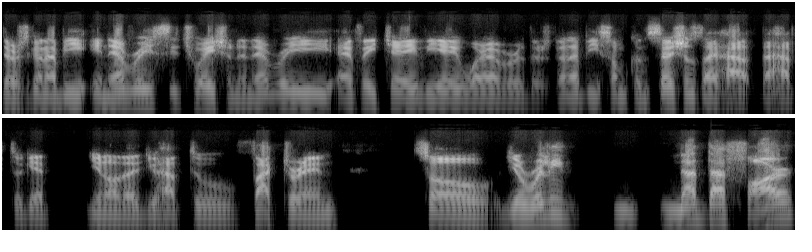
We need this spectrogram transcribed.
There's gonna be in every situation, in every FHA, VA, whatever. There's gonna be some concessions that have that have to get you know that you have to factor in. So you're really not that far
